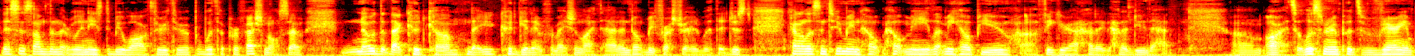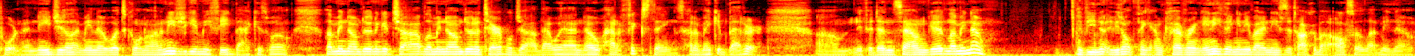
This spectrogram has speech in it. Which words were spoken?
this is something that really needs to be walked through through with a professional." So know that that could come, that you could get information like that, and don't be frustrated with it. Just kind of listen to me and help help me. Let me help you uh, figure out how to how to do that. Um, all right, so listener input's very important. I need you to let me know what's going on. I need you to give me feedback as well. Let me know I'm doing a good job. Let me know I'm doing a terrible job. That way I know how to fix things, how to make it better. Um, if it doesn't sound good, let me know. If you know, if you don't think I'm covering anything anybody needs to talk about, also let me know.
